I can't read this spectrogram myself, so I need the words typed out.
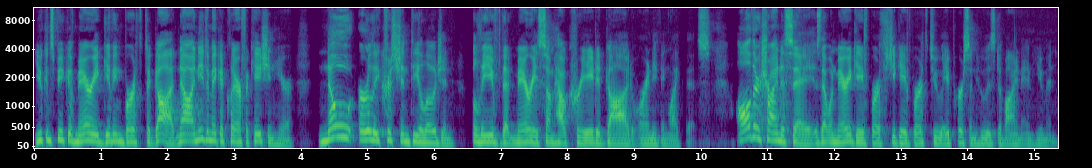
you can speak of Mary giving birth to God. Now, I need to make a clarification here. No early Christian theologian believed that Mary somehow created God or anything like this. All they're trying to say is that when Mary gave birth, she gave birth to a person who is divine and human.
